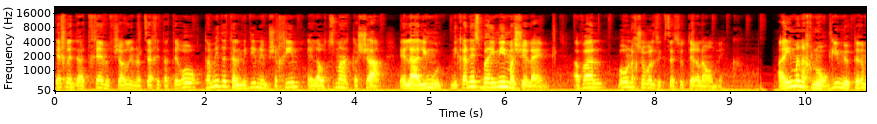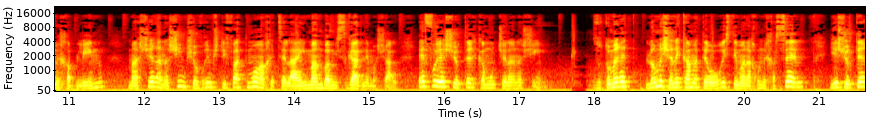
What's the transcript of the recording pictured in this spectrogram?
איך לדעתכם אפשר לנצח את הטרור, תמיד התלמידים נמשכים אל העוצמה הקשה, אל האלימות, ניכנס בה עם אמא שלהם. אבל בואו נחשוב על זה קצת יותר לעומק. האם אנחנו הורגים יותר מחבלים מאשר אנשים שעוברים שטיפת מוח אצל האימאם במסגד למשל? איפה יש יותר כמות של אנשים? זאת אומרת, לא משנה כמה טרוריסטים אנחנו נחסל, יש יותר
